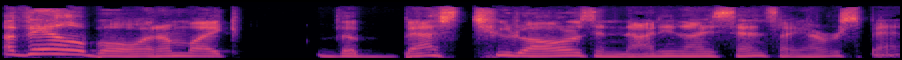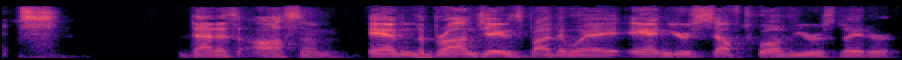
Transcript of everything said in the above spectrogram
available. And I'm like, the best $2.99 I ever spent. That is awesome. And LeBron James, by the way, and yourself 12 years later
